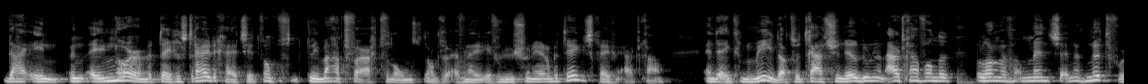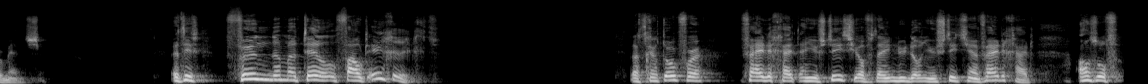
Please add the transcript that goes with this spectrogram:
daarin een enorme tegenstrijdigheid zit. Want het klimaat vraagt van ons dat we van een evolutionaire betekenisgeving uitgaan. En de economie dat we traditioneel doen en uitgaan van de belangen van mensen en het nut voor mensen. Het is fundamenteel fout ingericht. Dat geldt ook voor veiligheid en justitie, of nu dan justitie en veiligheid. Alsof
